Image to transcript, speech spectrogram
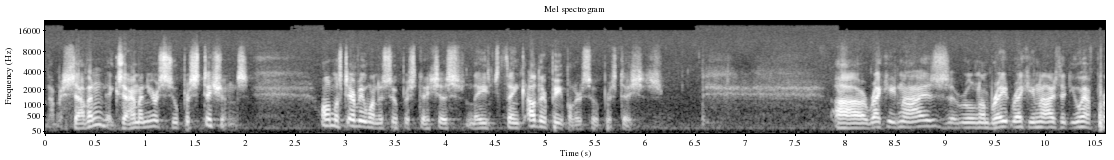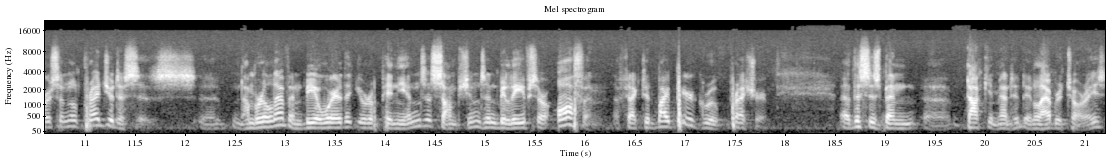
Number seven, examine your superstitions. Almost everyone is superstitious, and they think other people are superstitious. Uh, recognize, uh, rule number eight, recognize that you have personal prejudices. Uh, number 11, be aware that your opinions, assumptions, and beliefs are often affected by peer group pressure. Uh, this has been uh, documented in laboratories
